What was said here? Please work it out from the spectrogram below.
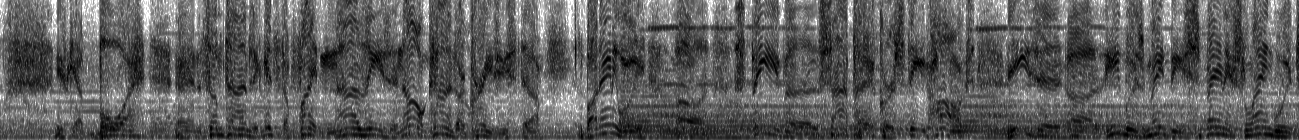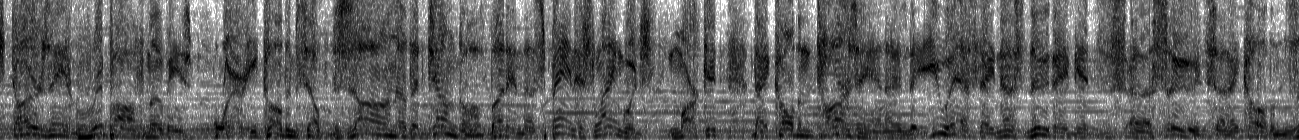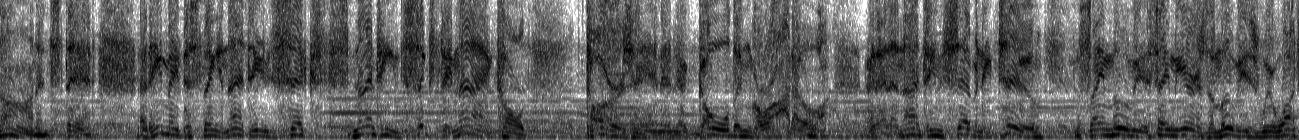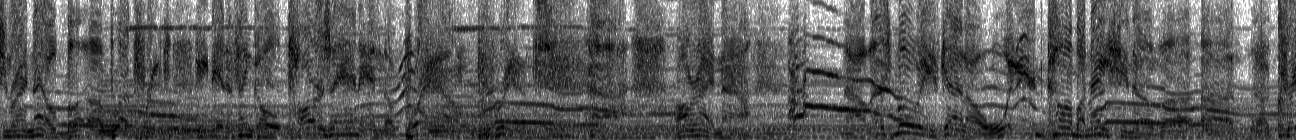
He's got boy, and sometimes he gets to fighting Nazis and all kinds of crazy stuff. But anyway, uh, Steve uh, Sipek or Steve Hawkes, he's uh, uh, he was made these Spanish language Tarzan ripoff movies where he called himself Zon of the Jungle, but in the Spanish language market they called him Tarzan. In the U.S. they just knew they'd get uh, sued, so they called him Zon instead. And he made this thing in 1969 called Tarzan and the Golden Grotto. And then in 1972, the same movie, the same year as the movies we're watching right now, Bl- uh, Blood Freak, he did a thing called Tarzan and the Brown Prince. All right now. Now this movie's got a weird combination of uh,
